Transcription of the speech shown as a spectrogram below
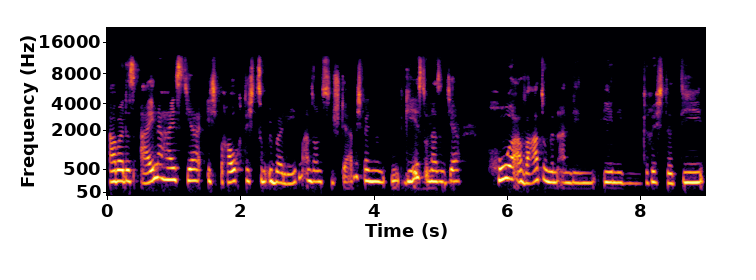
Aber das eine heißt ja, ich brauche dich zum Überleben, ansonsten sterbe ich, wenn du gehst. Und da sind ja hohe Erwartungen an denjenigen gerichtet, die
